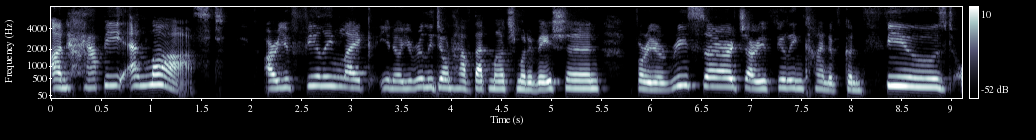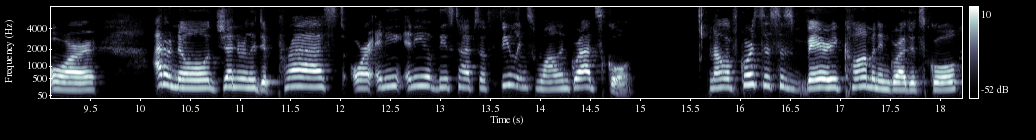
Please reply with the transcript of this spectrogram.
unhappy and lost? Are you feeling like, you know, you really don't have that much motivation for your research? Are you feeling kind of confused or I don't know, generally depressed or any any of these types of feelings while in grad school? Now, of course, this is very common in graduate school,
